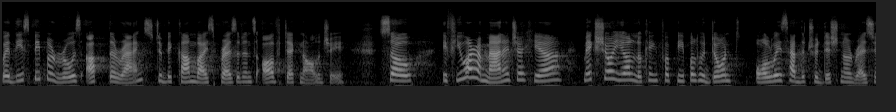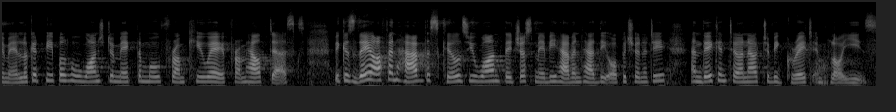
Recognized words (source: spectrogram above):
where these people rose up the ranks to become vice presidents of technology. So if you are a manager here, make sure you're looking for people who don't always have the traditional resume. Look at people who want to make the move from QA, from help desks, because they often have the skills you want, they just maybe haven't had the opportunity, and they can turn out to be great employees.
